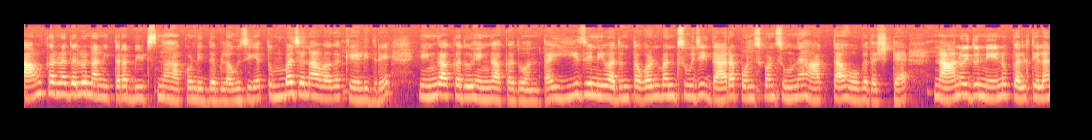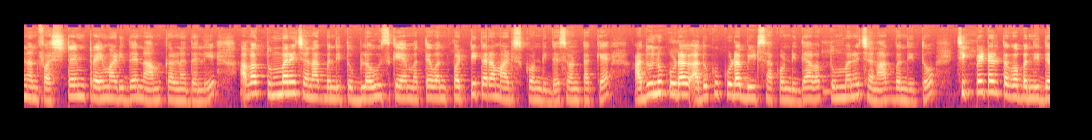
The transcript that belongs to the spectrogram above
ನಾಮಕರಣದಲ್ಲೂ ನಾನು ಈ ಥರ ಬೀಡ್ಸ್ನ ಹಾಕ್ಕೊಂಡಿದ್ದೆ ಬ್ಲೌಸಿಗೆ. ತುಂಬ ಜನ ಆವಾಗ ಕೇಳಿದ್ರಿ, ಹೆಂಗೆ ಹಾಕೋದು ಹೆಂಗೆ ಹಾಕೋದು ಅಂತ? ಈಸಿ ನೀವು ಅದನ್ನು ತೊಗೊಂಡು ಬಂದು ಸೂಜಿಗೆ ದಾರ ಪೊಣ್ಸ್ಕೊಂಡು ಸುಮ್ಮನೆ ಹಾಕ್ತಾ ಹೋಗೋದಷ್ಟೇ. ನಾನು ಇದನ್ನೇನು ಕಲ್ತಿಲ್ಲ. ನಾನು ಫಸ್ಟ್ ಟೈಮ್ ಟ್ರೈ ಮಾಡಿದ್ದೆ ನಾಮಕರಣದಲ್ಲಿ. ಆವಾಗ ತುಂಬಾ ಚೆನ್ನಾಗಿ ಬಂದಿತ್ತು ಬ್ಲೌಸ್ಗೆ ಮತ್ತು ಒಂದು ಪಟ್ಟಿ ಥರ ಮಾಡಿಸ್ಕೊಂಡಿದ್ದೆ ಸೊಂಟಕ್ಕೆ. ಅದೂ ಕೂಡ, ಅದಕ್ಕೂ ಕೂಡ ಬೀಡ್ಸ್ ಹಾಕ್ಕೊಂಡಿದ್ದೆ ಆವಾಗ ತುಂಬಾ ಚೆನ್ನಾಗಿ ಬಂದಿತ್ತು. ಚಿಕ್ಕಪೇಟೆಯಲ್ಲಿ ತೊಗೊಬಂದಿದ್ದೆ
